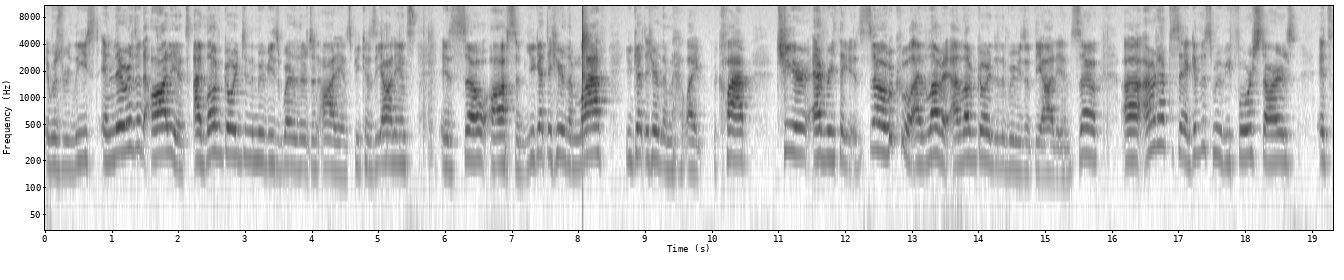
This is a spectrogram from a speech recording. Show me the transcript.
it was released and there was an audience. I love going to the movies where there's an audience because the audience is so awesome. You get to hear them laugh, you get to hear them like clap, cheer, everything. It's so cool. I love it. I love going to the movies with the audience. So, uh, I would have to say I give this movie 4 stars it's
